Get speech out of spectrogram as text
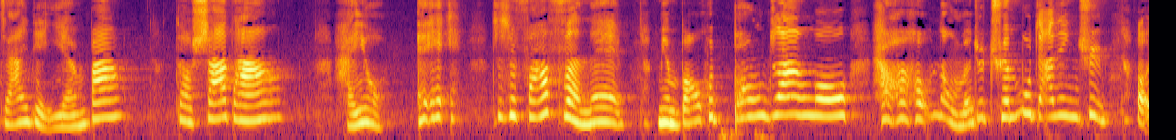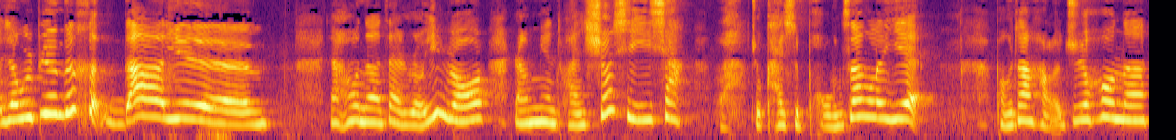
加一点盐巴，倒砂糖，还有，哎哎哎，这是发粉哎，面包会膨胀哦。好好好，那我们就全部加进去，好像会变得很大耶。然后呢，再揉一揉，让面团休息一下，哇，就开始膨胀了耶。膨胀好了之后呢，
